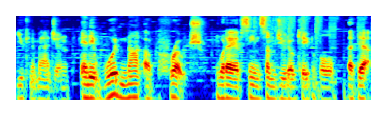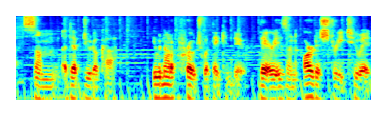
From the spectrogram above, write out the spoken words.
you can imagine, and it would not approach what I have seen some judo capable adepts, some adept judoka. It would not approach what they can do. There is an artistry to it,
